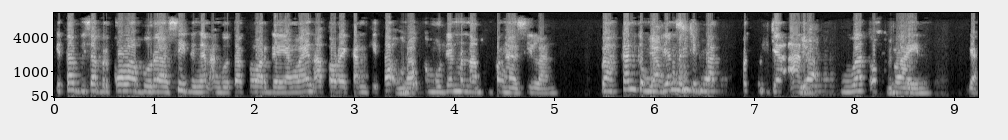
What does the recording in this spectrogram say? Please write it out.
kita bisa berkolaborasi dengan anggota keluarga yang lain atau rekan kita ya. untuk kemudian menambah penghasilan. Bahkan kemudian menciptakan pekerjaan ya. buat orang Betul. lain. Ya.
